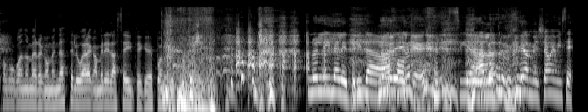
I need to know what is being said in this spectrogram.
Como cuando me recomendaste el lugar a cambiar el aceite, que después me No leí la letrita No abajo leí la- que que decía... al otro día me llama y me dice,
